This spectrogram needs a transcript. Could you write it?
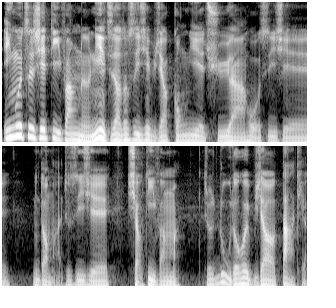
因为这些地方呢，你也知道，都是一些比较工业区啊，或者是一些。你懂吗？就是一些小地方嘛，就路都会比较大条，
